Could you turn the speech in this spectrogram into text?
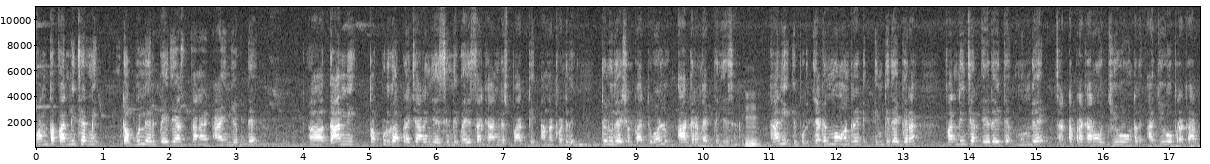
కొంత ఫర్నిచర్ని డబ్బులు నేను పే చేస్తానని ఆయన చెప్తే దాన్ని తప్పుడుగా ప్రచారం చేసింది వైఎస్ఆర్ కాంగ్రెస్ పార్టీ అన్నటువంటిది. తెలుగుదేశం పార్టీ వాళ్ళు ఆగ్రహం వ్యక్తం చేశారు. కానీ ఇప్పుడు జగన్మోహన్ రెడ్డి ఇంటి దగ్గర ఫర్నిచర్ ఏదైతే ముందే చట్ట ప్రకారం జీవో ఉంటుంది ఆ జీవో ప్రకారం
